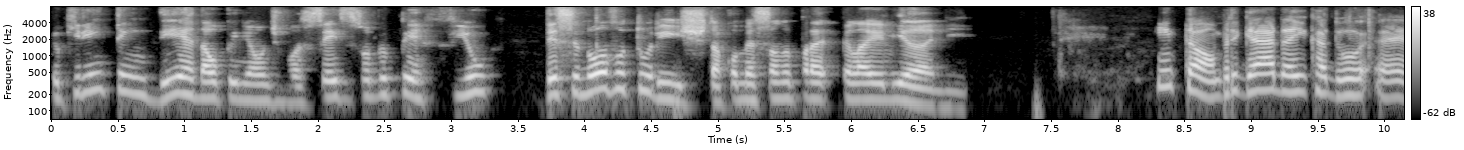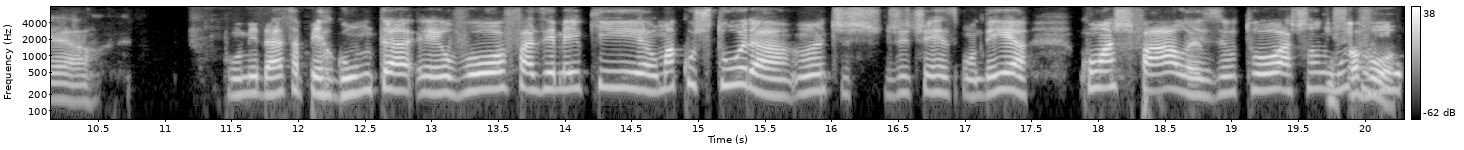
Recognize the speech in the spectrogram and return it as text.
Eu queria entender da opinião de vocês sobre o perfil desse novo turista, começando pra, pela Eliane? Então, obrigada aí, Cadu, é, por me dar essa pergunta. Eu vou fazer meio que uma costura antes de te responder com as falas. Eu estou achando por muito favor.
